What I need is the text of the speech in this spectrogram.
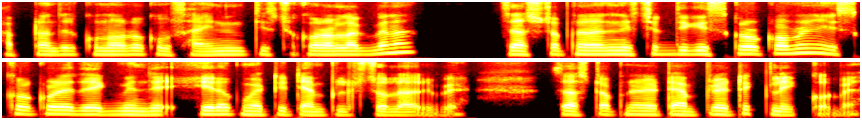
আপনাদের কোনো রকম সাইন ইন কিছু করা লাগবে না। জাস্ট আপনারা নিচের দিকে স্ক্রল করবেন স্ক্রল করে দেখবেন যে এরকম একটি টেমপ্লেট চলে আসবে। জাস্ট আপনারা টেমপ্লেটে ক্লিক করবেন।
